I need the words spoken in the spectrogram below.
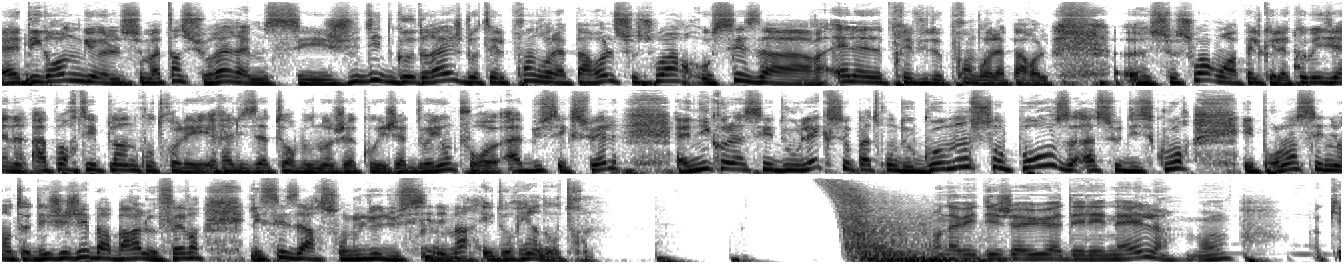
euh, des grandes gueules ce matin sur RMC. Judith Godrèche doit-elle prendre la parole ce soir au César? Elle a prévu de prendre la parole euh, ce soir. On rappelle que la comédienne a porté plainte contre les réalisateurs Benoît Jacot et Jacques Doyon pour euh, abus sexuels. Nicolas Sédou, l'ex-patron de Gaumont, s'oppose à ce discours. Et pour l'enseignante DGG Barbara Lefebvre, les Césars sont le lieu du cinéma et de rien d'autre. On avait déjà eu Adèle Haenel. Bon, ok.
